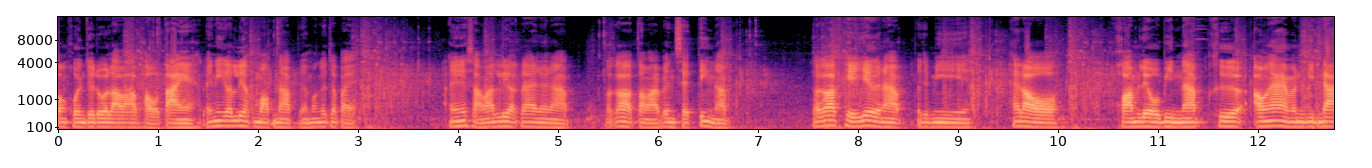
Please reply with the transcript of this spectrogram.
บางคนจะโดนลาวาเผาตายไงแล้วนี่ก็เลือกม็อบนะครับแล้วมันก็จะไป อันนี้สามารถเลือกได้เลยนะครับ แล้วก็ต่อมาเป็นเซตติ้งนะครับ แล้วก็เพเยอร์นะครับ มันจะมีให้เราความเร็วบินนะครับ คือเอาง่ายมันบินได้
